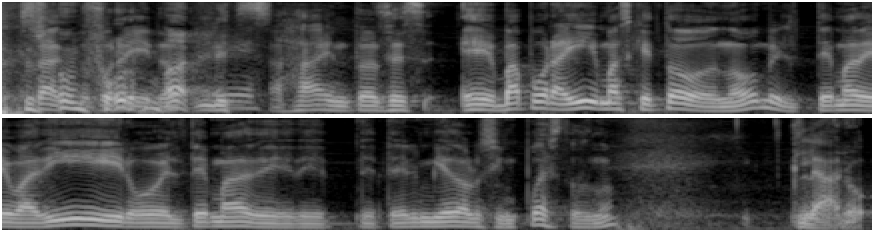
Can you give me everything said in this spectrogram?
son formales. Ajá, entonces, eh, va por ahí más que todo, ¿no? El tema de evadir o el tema de, de tener miedo a los impuestos, ¿no? Claro.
